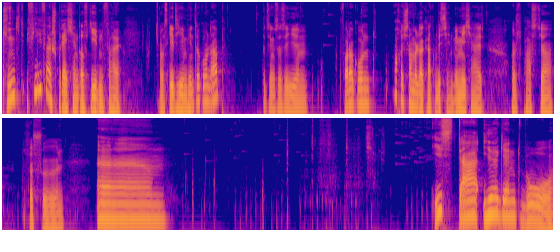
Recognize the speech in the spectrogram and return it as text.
Klingt vielversprechend auf jeden Fall. Was geht hier im Hintergrund ab? Beziehungsweise hier im Vordergrund? Ach, ich sammle da gerade ein bisschen Mimigkeit. Das passt ja. So schön. Ähm. Ist da irgendwo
